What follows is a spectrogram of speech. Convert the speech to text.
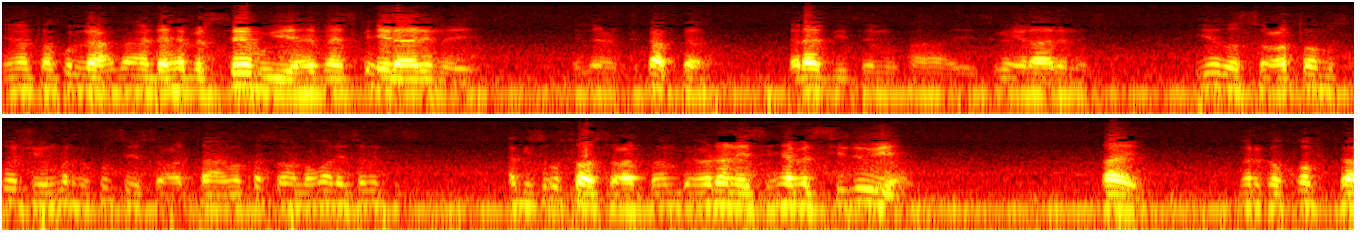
inanta ku leexdo aan hebel see buu yahay baan iska ilaalinayay. Ila ictikaafka daraaddiisa muxuaha ilaalinaysa iyadoo socoto masquushii marka ku sii socota ama ka soo noqonayso midkiis xaggiisa u soo socoto in bay odhanaysa hebel siduu yahay. Ayb marka qofka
